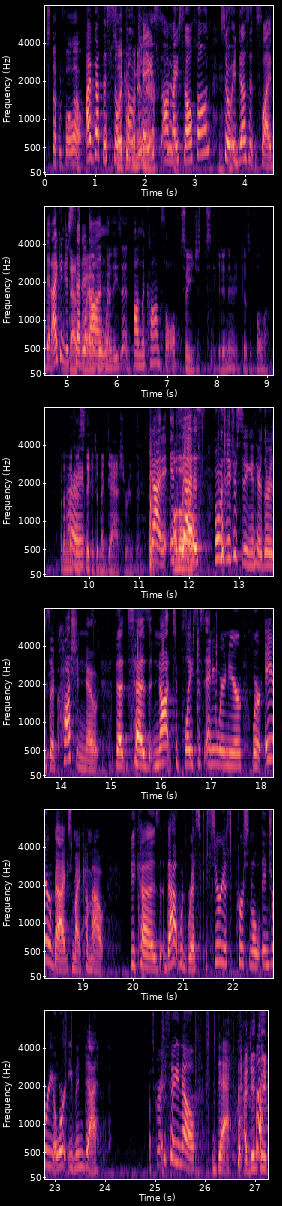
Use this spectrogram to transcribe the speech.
stuff would fall out. I've got the So silicone there. case on Yeah. my cell phone, so it doesn't slide then. I can just That's set it why I put on, one of these in. on the console. So you just stick it in there, and it doesn't fall off. But I'm All not going to stick it to my dash or anything. Yeah, and it, it Although I- says, what was interesting in here, there is a caution note that says not to place this anywhere near where airbags might come out because that would risk serious personal injury or even death. That's great. Just so you know, death. I did think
